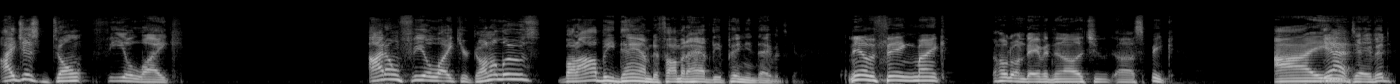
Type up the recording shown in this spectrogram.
I just don't feel like I don't feel like you're gonna lose, but I'll be damned if I'm gonna have the opinion David's got. And the other thing, Mike, hold on, David, and I'll let you uh, speak. I yeah, David,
